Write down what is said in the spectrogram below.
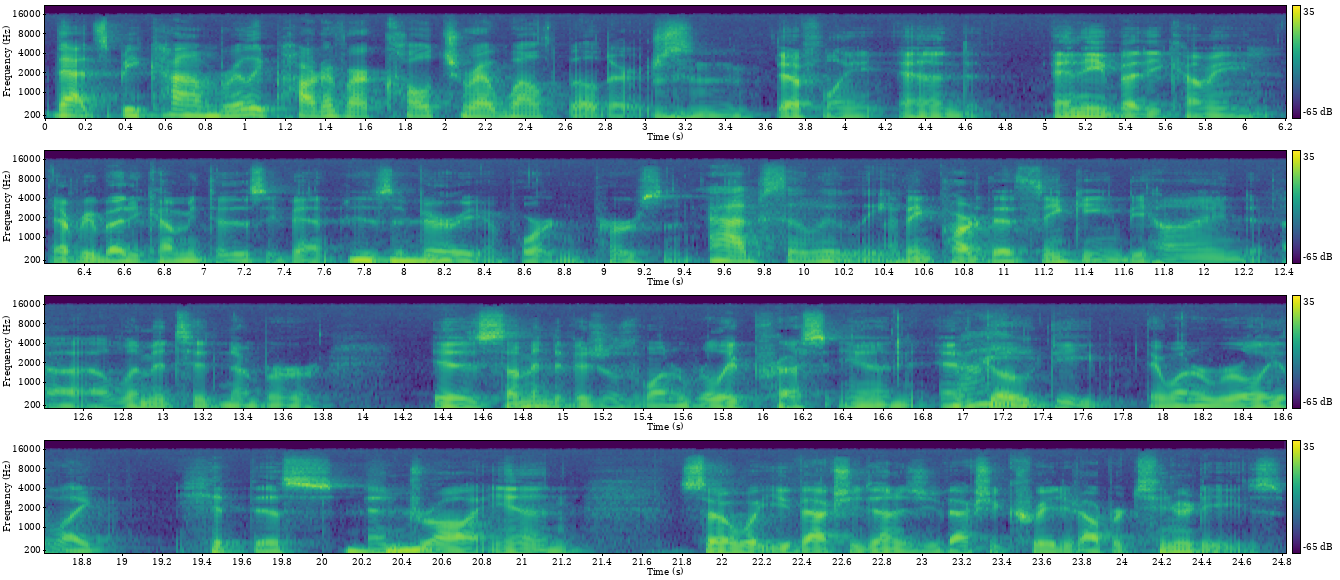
that's become really part of our culture at Wealth Builders. Mm-hmm. Definitely. And anybody coming, everybody coming to this event mm-hmm. is a mm-hmm. very important person. Absolutely. I think part of the thinking behind uh, a limited number is some individuals want to really press in and right. go deep. They want to really like hit this and draw in. So what you've actually done is you've actually created opportunities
